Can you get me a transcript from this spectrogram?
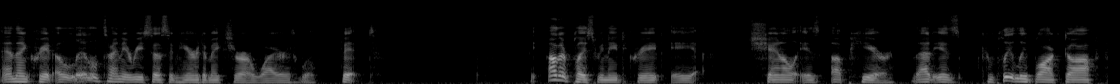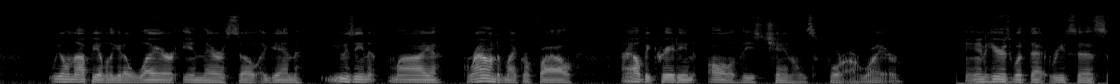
And then create a little tiny recess in here to make sure our wires will fit. The other place we need to create a channel is up here. That is completely blocked off. We will not be able to get a wire in there. So again, using my round microfile, I'll be creating all of these channels for our wire. And here's what that recess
